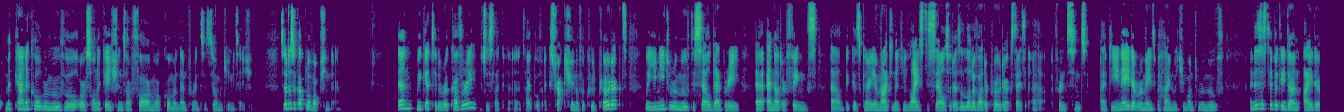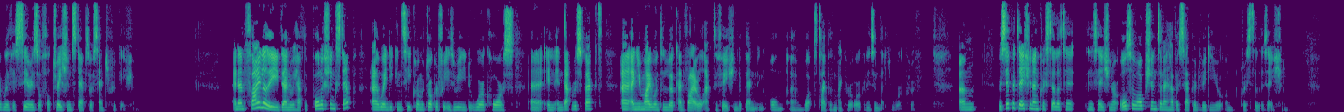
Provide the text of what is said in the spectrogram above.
mechanical removal or sonications are far more common than, for instance, homogenization. So there's a couple of options there. Then we get to the recovery, which is like a type of extraction of a crude product where you need to remove the cell debris uh, and other things. Uh, because can you imagine that you lyse the cell? So there's a lot of other products. There's, uh, for instance, DNA that remains behind which you want to remove. And this is typically done either with a series of filtration steps or centrifugation. And then finally, then we have the polishing step, uh, where you can see chromatography is really the workhorse in, in that respect. Uh, and you might want to look at viral activation depending on uh, what type of microorganism that you work with. Um, precipitation and crystallization are also options, and I have a separate video on crystallization.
